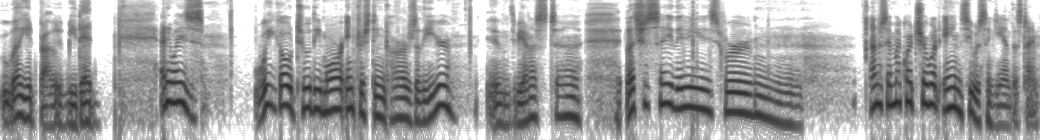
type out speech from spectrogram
well, you'd probably be dead. Anyways, we go to the more interesting cars of the year. And to be honest, uh, let's just say these were. Hmm, honestly, I'm not quite sure what AMC was thinking at this time.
